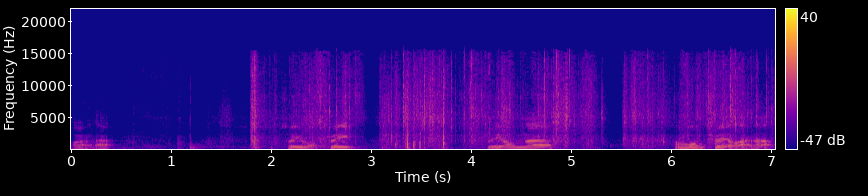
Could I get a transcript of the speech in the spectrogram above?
Like that. So you want three, three on there, on one tray like that.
